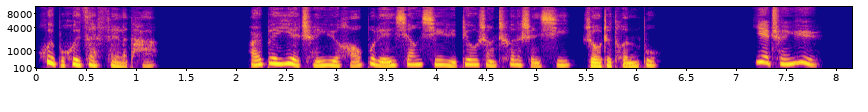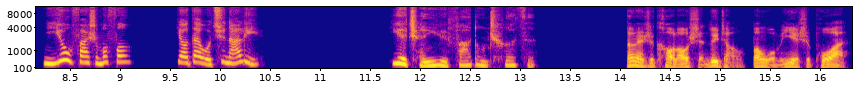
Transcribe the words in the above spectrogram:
会不会再废了他。而被叶晨玉毫不怜香惜玉丢上车的沈西揉着臀部，叶晨玉，你又发什么疯？要带我去哪里？叶晨玉发动车子，当然是犒劳沈队长帮我们叶氏破案。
